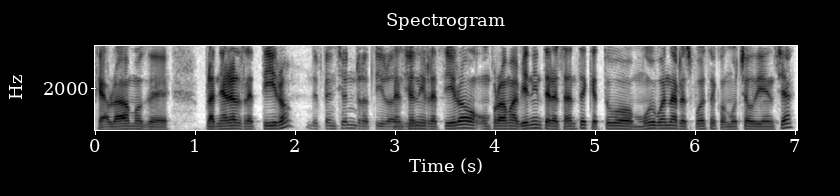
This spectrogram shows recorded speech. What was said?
que hablábamos de planear el retiro. De pensión y retiro. Pensión y retiro, un programa bien interesante que tuvo muy buena respuesta y con mucha audiencia.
